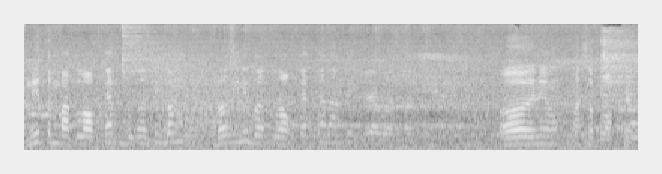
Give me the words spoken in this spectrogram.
Ini tempat loket bukan sih bang? Bang ini buat loket kan nanti? Iya, buat Oh ini masuk loket.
